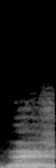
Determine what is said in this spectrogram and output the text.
De Heer samen danken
